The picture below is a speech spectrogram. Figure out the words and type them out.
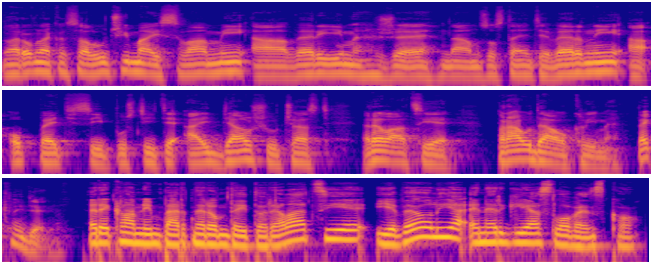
No a rovnako sa lúčim aj s vami a verím, že nám zostanete verní a opäť si pustíte aj ďalšiu časť relácie Pravda o klíme. Pekný deň. Reklamným partnerom tejto relácie je Veolia Energia Slovensko.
